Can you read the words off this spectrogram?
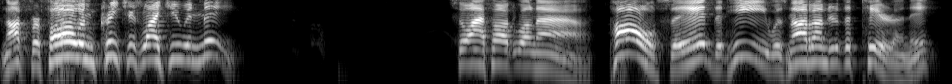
Not for fallen creatures like you and me. So I thought, well, now, Paul said that he was not under the tyranny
